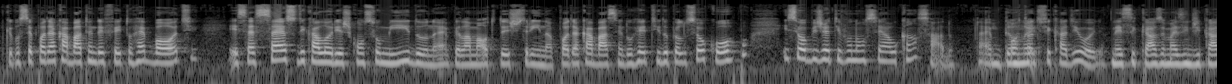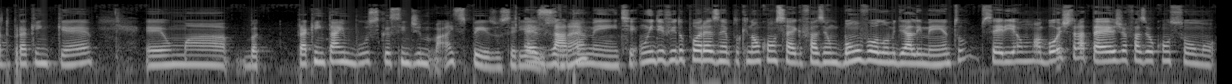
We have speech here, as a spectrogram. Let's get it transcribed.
porque você pode acabar tendo efeito rebote esse excesso de calorias consumido né, pela maltodestrina pode acabar sendo retido pelo seu corpo e seu objetivo não ser alcançado. Tá? É então, importante ficar de olho. Nesse caso, é mais indicado para quem quer é, uma para quem está em busca assim, de mais peso, seria Exatamente. isso, né? Um indivíduo, por exemplo, que não consegue fazer um bom volume de alimento, seria uma boa estratégia fazer o consumo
